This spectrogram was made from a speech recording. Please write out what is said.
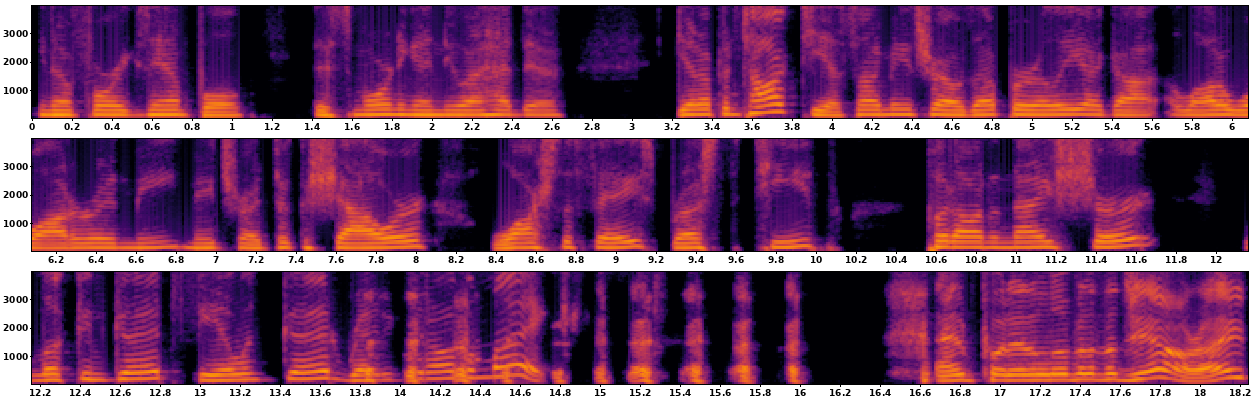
You know, for example, this morning I knew I had to get up and talk to you. So I made sure I was up early. I got a lot of water in me, made sure I took a shower, washed the face, brushed the teeth, put on a nice shirt, looking good, feeling good, ready to get on the mic. and put in a little bit of the gel, right?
